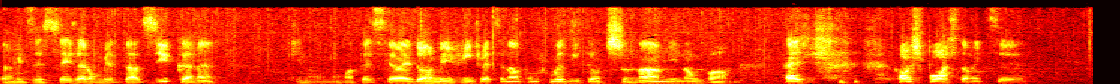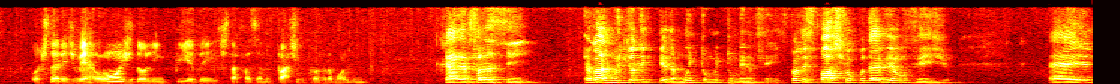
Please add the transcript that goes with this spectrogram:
2016 era o medo da Zika, né? Que não, não aconteceu. Aí 2020 vai ser, não, estamos com medo de ter um tsunami não vamos. Regis, qual esporte também que você gostaria de ver longe da Olimpíada e está fazendo parte do programa olímpico? Cara, eu falo assim, eu gosto muito de Olimpíada, muito, muito mesmo. Assim. Todo esporte que eu puder ver, eu vejo. É,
